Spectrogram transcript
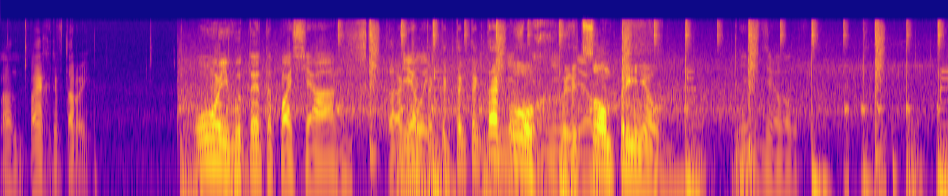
Ладно, поехали второй. Ой, вот это Пасян. Так, Делай. так, так, так, так, так. Ух, сде- не лицом принял. Не сделал. Ой,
